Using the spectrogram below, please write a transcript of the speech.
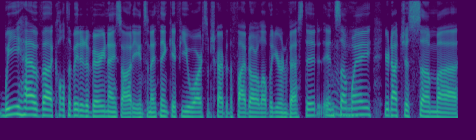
we have uh, cultivated a very nice audience, and I think if you are subscribed at the five dollar level, you're invested in some Mm-hmm. way. You're not just some uh,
